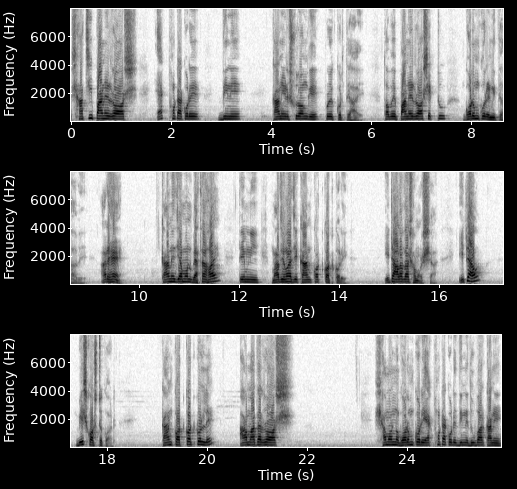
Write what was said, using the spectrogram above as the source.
সাঁচি পানের রস এক ফোঁটা করে দিনে কানের সুরঙ্গে প্রয়োগ করতে হয়। তবে পানের রস একটু গরম করে নিতে হবে। আর হ্যাঁ কানে যেমন ব্যথা হয়, তেমনি মাঝে মাঝে কান কটকট করে। এটা আলাদা সমস্যা। এটাও বেশ কষ্টকর। কান কটকট করলে আম, আদার রস সামান্য গরম করে এক ফোঁটা করে দিনে দুবার কানে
